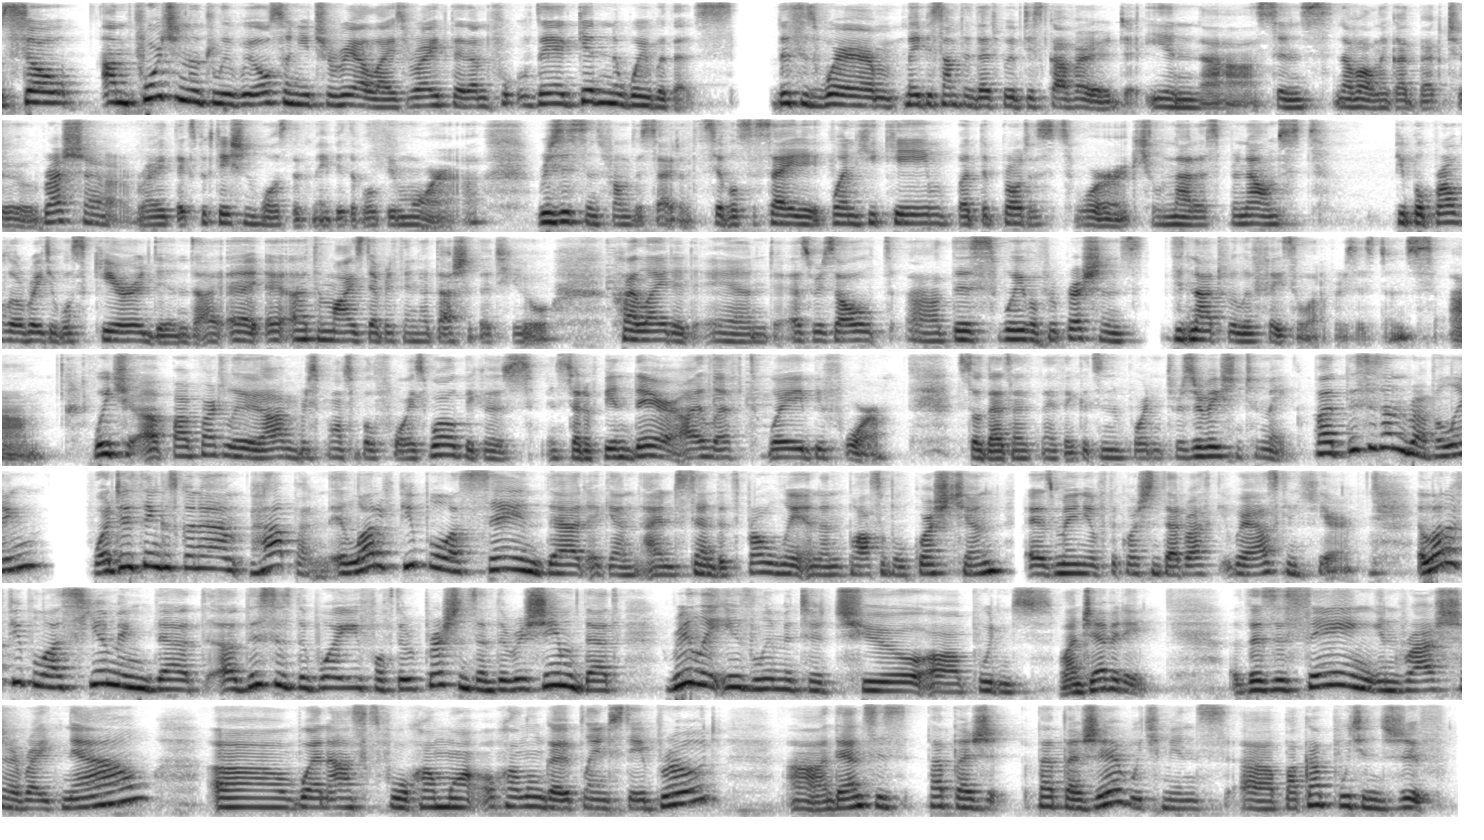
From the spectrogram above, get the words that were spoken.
So, unfortunately, we also need to realize, right, that they are getting away with this. This is where maybe something that we've discovered in uh, since Navalny got back to Russia, right? The expectation was that maybe there will be more uh, resistance from the side of the civil society when he came, but the protests were actually not as pronounced people probably already were scared and I, I, atomized everything, Natasha, that you highlighted. And as a result, uh, this wave of repressions did not really face a lot of resistance, um, which uh, partly I'm responsible for as well, because instead of being there, I left way before. So that's, I, I think it's an important reservation to make. But this is unraveling what do you think is going to happen? A lot of people are saying that, again, I understand it's probably an impossible question, as many of the questions that we're asking here. A lot of people are assuming that uh, this is the wave of the repressions and the regime that really is limited to uh, Putin's longevity. There's a saying in Russia right now uh, when asked for how, mo- how long are you planning to stay abroad, uh, the answer is PPG, which means uh, пока Putin жив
